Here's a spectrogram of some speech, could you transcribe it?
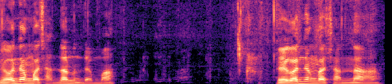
애간장 맛이 안 나는데, 엄마? 애간장 맛이 안 나.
